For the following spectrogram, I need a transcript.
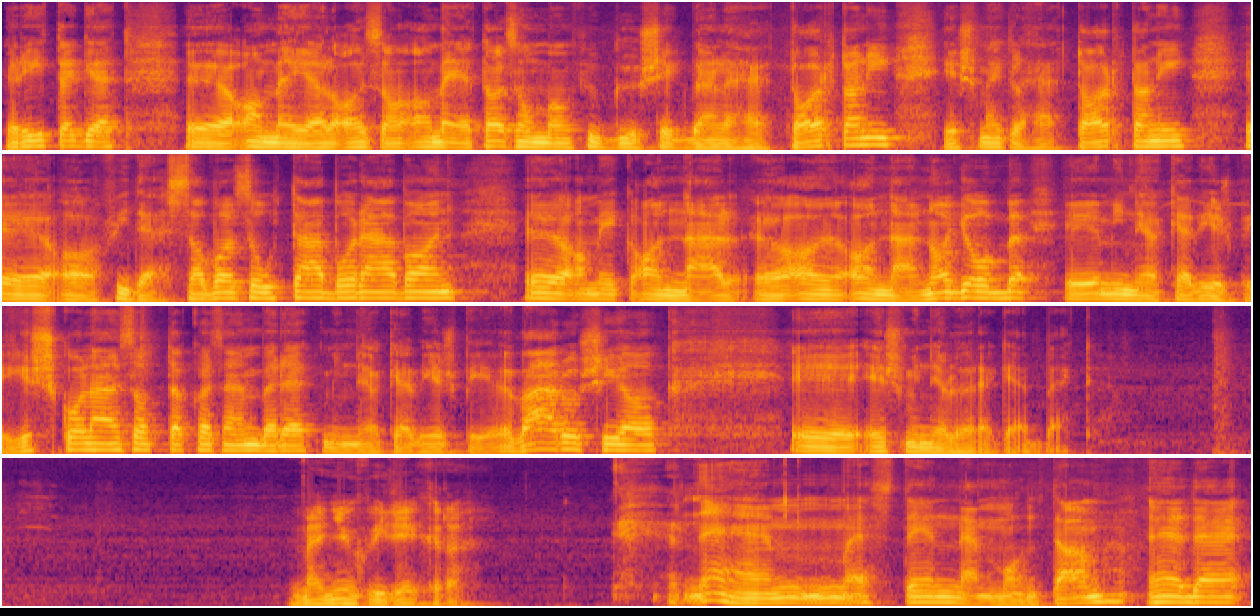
réteg réteget, amelyel az, amelyet azonban függőségben lehet tartani, és meg lehet tartani a Fidesz szavazótáborában, amik annál, annál nagyobb, minél kevésbé iskolázottak az emberek, minél kevésbé városiak, és minél öregebbek. Menjünk vidékre? Nem, ezt én nem mondtam, de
